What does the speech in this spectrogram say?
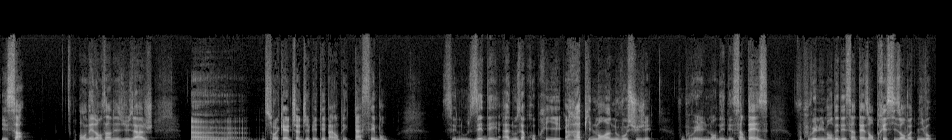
Et ça, on est dans un des usages euh, sur lequel ChatGPT, par exemple, est assez bon. C'est nous aider à nous approprier rapidement un nouveau sujet. Vous pouvez lui demander des synthèses. Vous pouvez lui demander des synthèses en précisant votre niveau.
